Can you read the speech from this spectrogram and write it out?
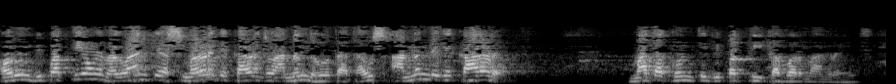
और उन विपत्तियों में भगवान के स्मरण के कारण जो आनंद होता था, उस आनंद के कारण माता कुंती विपत्ति का वर मांग रहे थे।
